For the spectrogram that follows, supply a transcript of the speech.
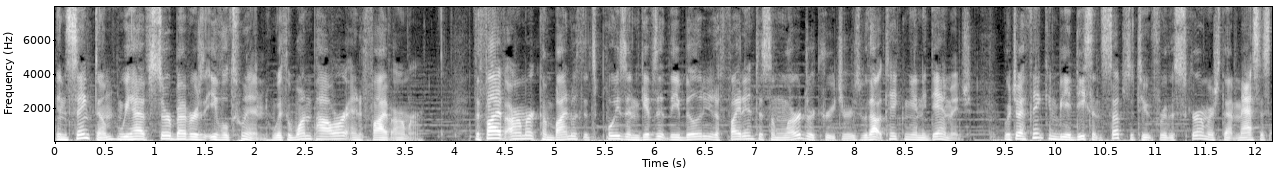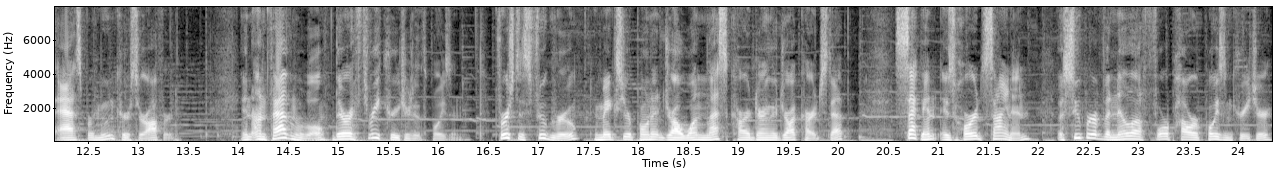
In Sanctum, we have Sir Bevor's Evil Twin, with 1 power and 5 armor. The 5 armor combined with its poison gives it the ability to fight into some larger creatures without taking any damage, which I think can be a decent substitute for the skirmish that Macis Asp or Mooncurser offered. In Unfathomable, there are three creatures with poison. First is Fuguru, who makes your opponent draw one less card during the draw card step. Second is Horrid Synan, a super vanilla 4 power poison creature.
